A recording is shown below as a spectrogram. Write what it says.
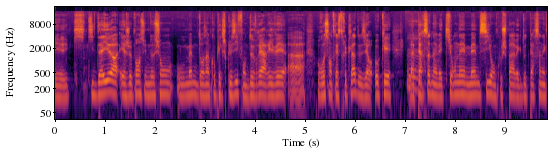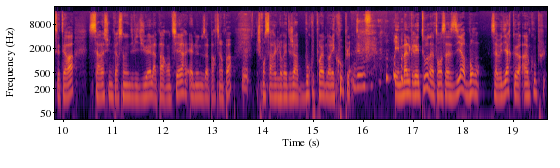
Et qui, d'ailleurs est, je pense, une notion où même dans un couple exclusif, on devrait arriver à recentrer ce truc-là, de dire, ok, la mm. personne avec qui on est, même si on couche pas avec d'autres personnes, etc., ça reste une personne individuelle à part entière, elle ne nous appartient pas. Mm. Et je pense que ça réglerait déjà beaucoup de problèmes dans les couples. et malgré tout, on a tendance à se dire, bon, ça veut dire qu'un couple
